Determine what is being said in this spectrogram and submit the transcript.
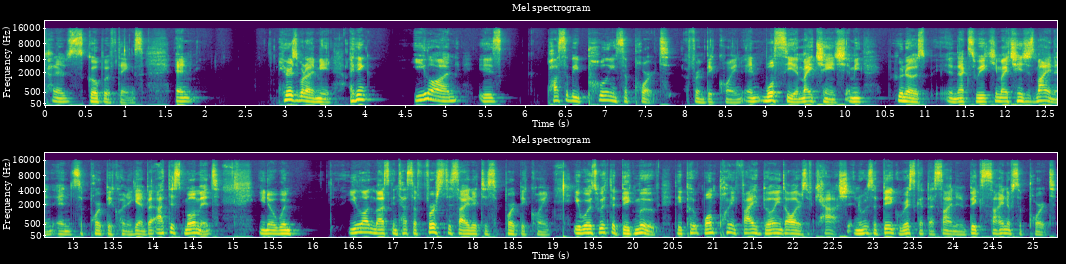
kind of scope of things. And here's what I mean. I think Elon is possibly pulling support from Bitcoin, and we'll see. It might change. I mean, who knows? Next week, he might change his mind and, and support Bitcoin again. But at this moment, you know, when Elon Musk and Tesla first decided to support Bitcoin, it was with a big move. They put $1.5 billion of cash, and it was a big risk at that sign and a big sign of support.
